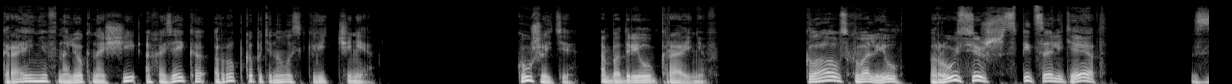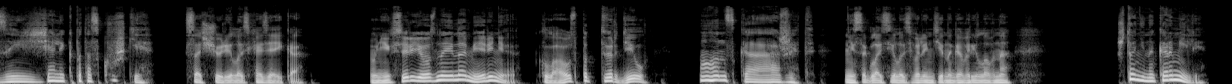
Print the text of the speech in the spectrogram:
Крайнев налег на щи, а хозяйка робко потянулась к ветчине. «Кушайте», — ободрил Крайнев. Клаус хвалил. «Русиш специалитет!» «Заезжали к потаскушке?» — сощурилась хозяйка. «У них серьезные намерения», — Клаус подтвердил. «Он скажет», — не согласилась Валентина Гавриловна. «Что не накормили?»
